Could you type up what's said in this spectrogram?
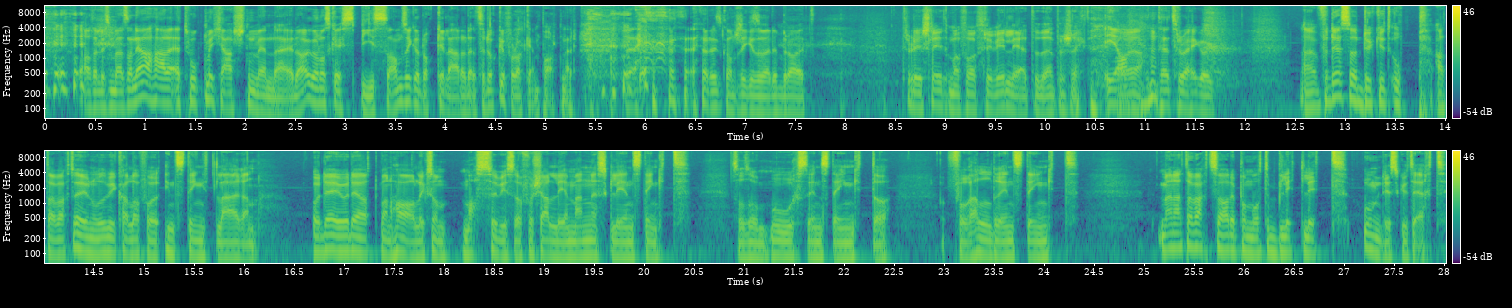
At det liksom er sånn, ja, her, Jeg tok med kjæresten min i dag, og nå skal jeg spise han, så kan dere lære det. Så dere får dere en partner. Det høres kanskje ikke så veldig bra ut. Tror de sliter med å få frivillighet til det prosjektet. Ja, det tror jeg òg. For det som har dukket opp etter hvert, er jo noe vi kaller for instinktlæren. Og det er jo det at man har liksom massevis av forskjellige menneskelige instinkt. Sånn som morsinstinkt og foreldreinstinkt. Men etter hvert så har det på en måte blitt litt omdiskutert.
